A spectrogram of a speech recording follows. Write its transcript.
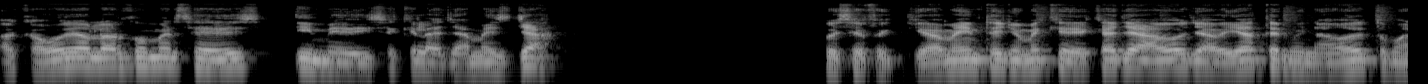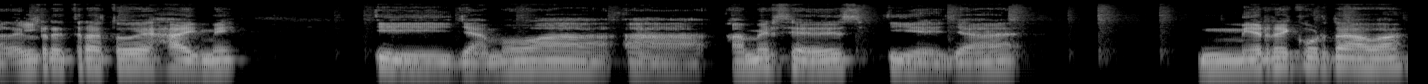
acabo de hablar con Mercedes y me dice que la llames ya. Pues efectivamente yo me quedé callado, ya había terminado de tomar el retrato de Jaime y llamo a, Mercedes y ella me recordaba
